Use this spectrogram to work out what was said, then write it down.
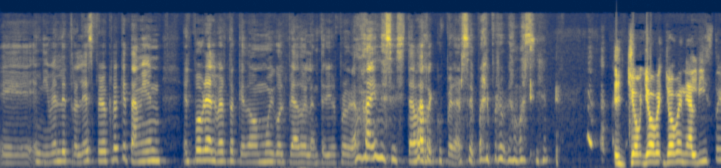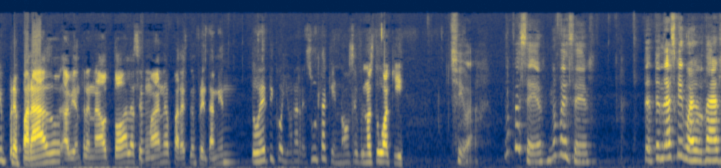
eh, el nivel de troles, pero creo que también el pobre Alberto quedó muy golpeado el anterior programa y necesitaba recuperarse para el programa 100. Y yo, yo, yo venía listo y preparado, había entrenado toda la semana para este enfrentamiento ético y ahora resulta que no, se, no estuvo aquí. Chihuahua. No puede ser, no puede ser. Te, tendrás que guardar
